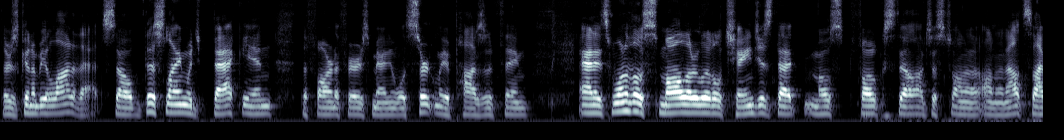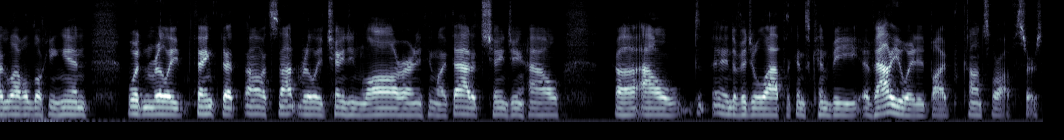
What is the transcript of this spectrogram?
there's going to be a lot of that. So this language back in the Foreign Affairs Manual is certainly a positive thing. And it's one of those smaller little changes that most folks, just on, a, on an outside level looking in, wouldn't really think that, oh, it's not really changing law or anything like that. It's changing how uh, how individual applicants can be evaluated by consular officers.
